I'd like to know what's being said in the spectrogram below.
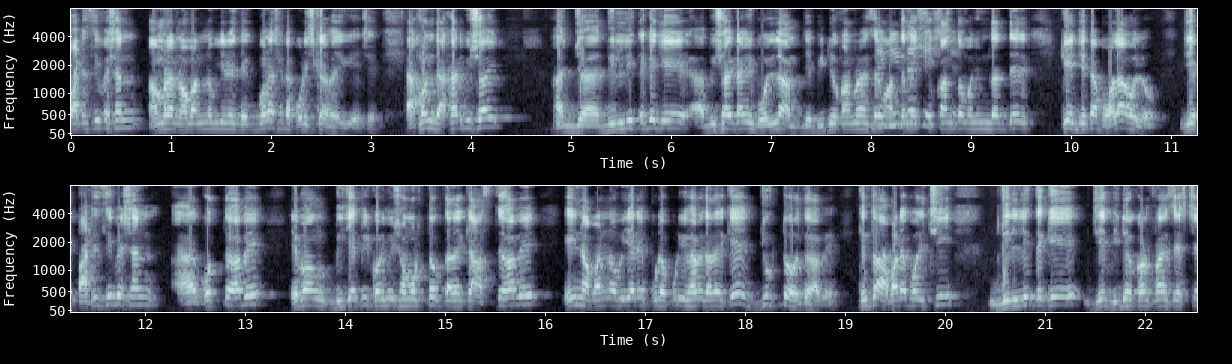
পার্টিসিপেশন আমরা নবান্ন অভিযানে দেখব না সেটা পরিষ্কার হয়ে গিয়েছে। এখন দেখার বিষয় দিল্লি থেকে যে বিষয়টা আমি বললাম যে ভিডিও কনফারেন্সের মাধ্যমে। সুকান্ত মজুমদারদেরকে যেটা বলা হলো যে পার্টিসিপেশন করতে হবে এবং বিজেপি কর্মী সমর্থক তাদেরকে আসতে হবে এই নবান্ন অভিযানে পুরোপুরিভাবে তাদেরকে যুক্ত হতে হবে কিন্তু আবারও বলছি দিল্লি থেকে যে ভিডিও কনফারেন্স এসছে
